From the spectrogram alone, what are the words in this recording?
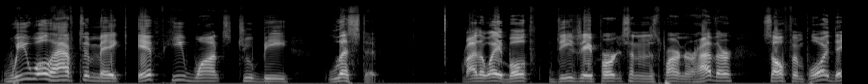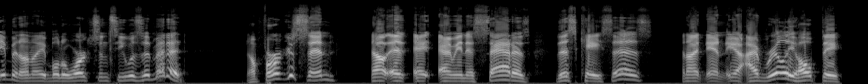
we will have to make if he wants to be listed. By the way, both DJ Ferguson and his partner Heather self employed, they've been unable to work since he was admitted. Now, Ferguson, now, I mean, as sad as this case is, and I, and yeah, I really hope they,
